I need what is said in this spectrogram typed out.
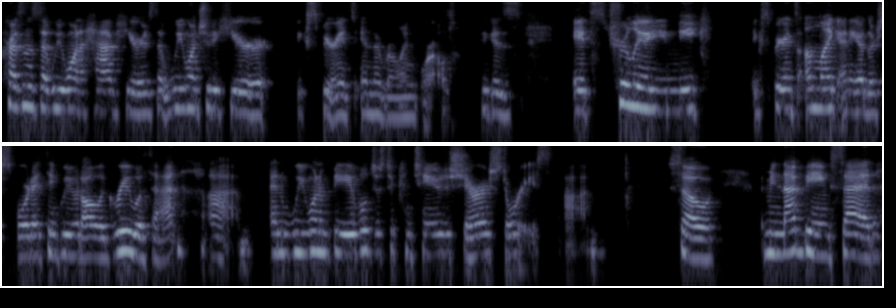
presence that we want to have here is that we want you to hear experience in the rowing world because it's truly a unique experience unlike any other sport. I think we would all agree with that um, and we want to be able just to continue to share our stories um, so i mean that being said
